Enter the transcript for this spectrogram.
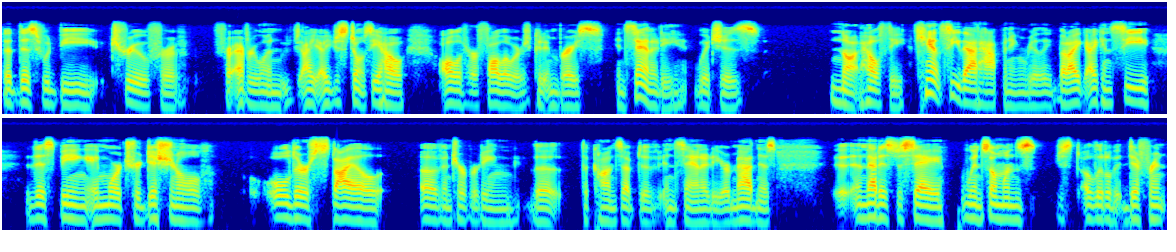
that this would be true for for everyone. I, I just don't see how all of her followers could embrace insanity, which is not healthy. Can't see that happening really, but I, I can see this being a more traditional, older style of interpreting the the concept of insanity or madness and that is to say, when someone's just a little bit different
